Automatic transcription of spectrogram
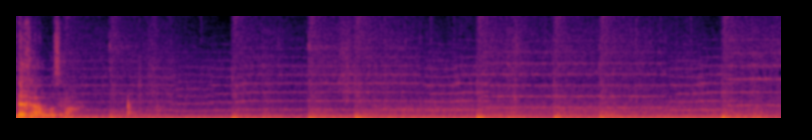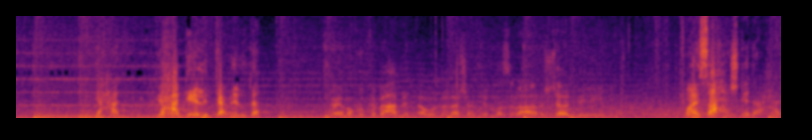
داخل على المزرعة. يا حاج يا حاج إيه اللي بتعمله ده؟ زي ما كنت بعمل أول ما نشأ في المزرعة بشتغل بإيدي. ما يصحش كده يا حاج.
